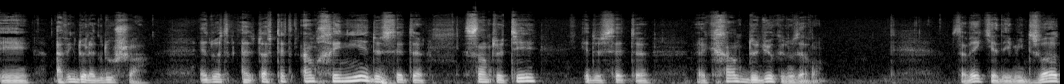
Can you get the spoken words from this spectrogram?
et avec de la gdoucha. Elles doivent, être imprégnées de cette sainteté et de cette euh, crainte de Dieu que nous avons. Vous savez qu'il y a des mitzvot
